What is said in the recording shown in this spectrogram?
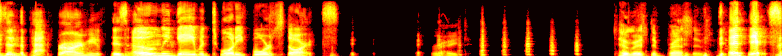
Austin, the Pat Freiermuth, his Right. only game in 24 starts. Right. the most impressive. that is.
